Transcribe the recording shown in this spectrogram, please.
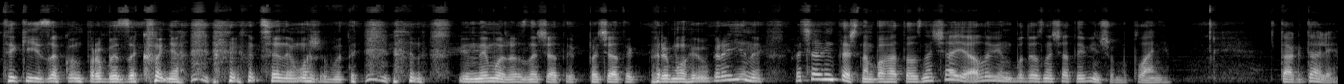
такий закон про беззаконня це не може бути. Він не може означати початок перемоги України. Хоча він теж там багато означає, але він буде означати в іншому плані. Так, далі.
